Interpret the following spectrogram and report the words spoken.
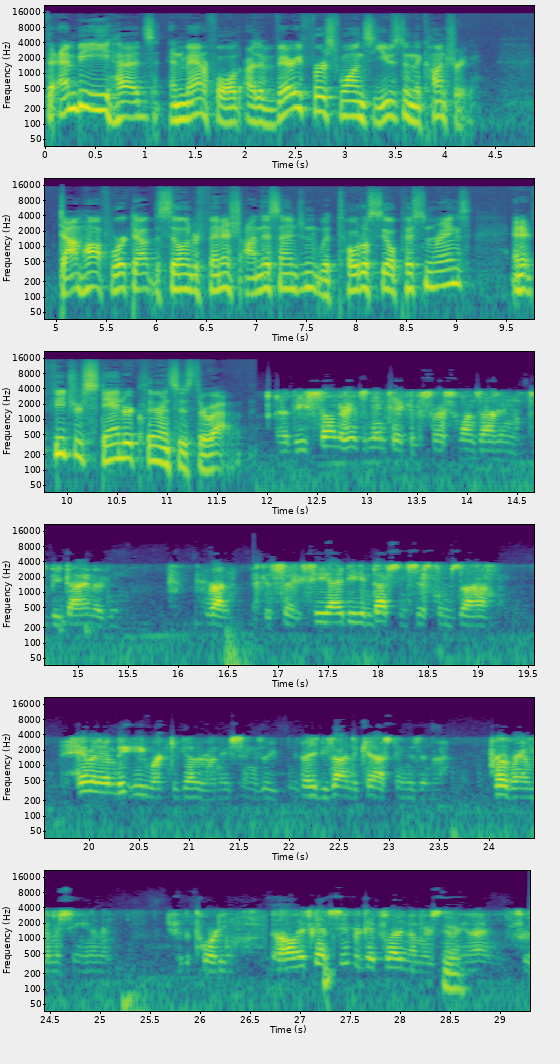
The MBE heads and manifold are the very first ones used in the country. Domhoff worked out the cylinder finish on this engine with total seal piston rings, and it features standard clearances throughout. Cylinder heads and intake are the first ones out in to be diamered and run. I could say CID induction systems. Uh, him and MBE work together on these things. They, they designed the castings and uh, programmed the machine and for the porting. Oh, it's got super good flow numbers and everything on for,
